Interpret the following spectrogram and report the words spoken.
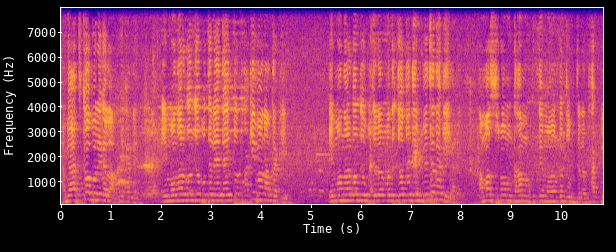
আমি আজকেও বলে গেলাম এখানে, এই মনোহরগঞ্জ উপজেলায় দায়িত্ব থাকি বা না থাকি এই মনোহরগঞ্জ উপজেলার মধ্যে যতদিন বেঁচে থাকি, আমার শ্রম দিয়ে মনোহরগঞ্জ উপজেলা থাকবে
